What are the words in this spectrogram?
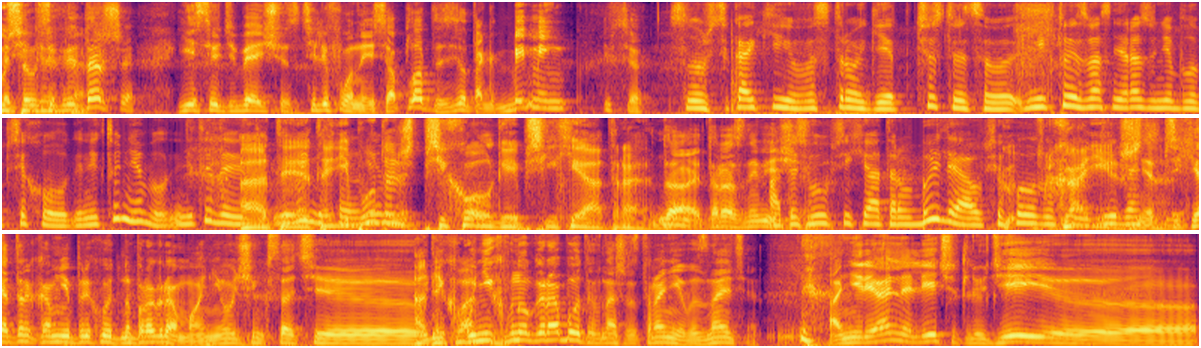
У это у секретарши. секретарши. Если у тебя еще с телефона есть оплата, сделай так, бимень, и все. Слушайте, какие вы строгие. Это Чувствуется, никто из вас ни разу не был психолога. Никто не был. Не ты, Давид. А ты вы, это не Михаил, путаешь был. психолога и психиатра? Да, это разные А, вещи. то есть вы у психиатров были, а у психологов Конечно. Нет, психиатры ко мне приходят на программу. Они очень, кстати, у них, у них много работы в нашей стране, вы знаете. Они реально лечат людей э,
